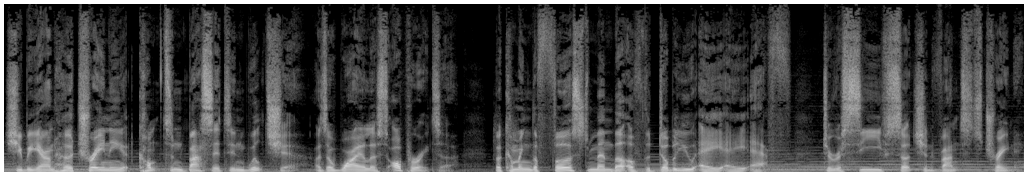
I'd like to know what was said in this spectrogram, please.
She began her training at Compton Bassett in Wiltshire as a wireless operator becoming the first member of the WAAF to receive such advanced training.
